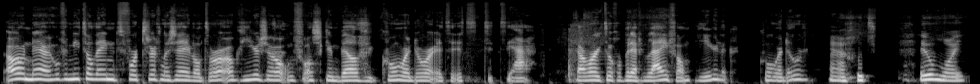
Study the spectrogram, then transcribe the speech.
Oh nee, hoef ik niet alleen voor terug naar Zeeland hoor. Ook hier zo, of als ik in België kom maar door. Het, het, het, ja, daar word ik toch oprecht blij van. Heerlijk, kom maar door. Ja, goed. Heel mooi.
